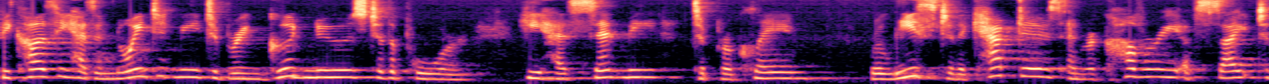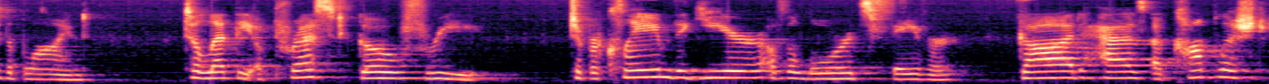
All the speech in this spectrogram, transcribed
because he has anointed me to bring good news to the poor. He has sent me to proclaim release to the captives and recovery of sight to the blind, to let the oppressed go free, to proclaim the year of the Lord's favor. God has accomplished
